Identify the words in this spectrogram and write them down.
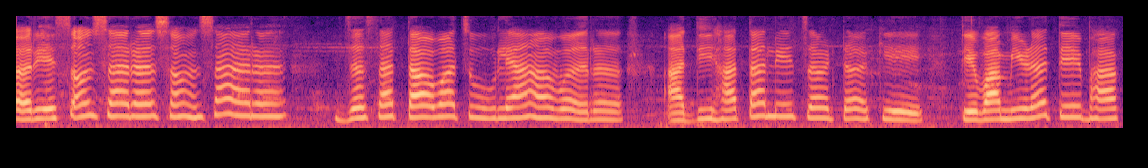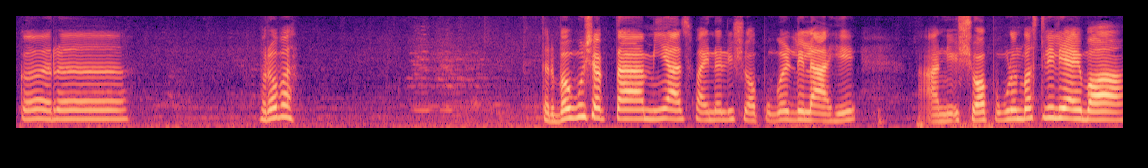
अरे संसार संसार जसा तावा चुल्यावर आधी हाताले चटके तेव्हा मिळते भाकर. बरोबर? तर बघू शकता मी आज फायनली शॉप उघडलेला आहे. आणि शॉप उघडून बसलेली आहे बा.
